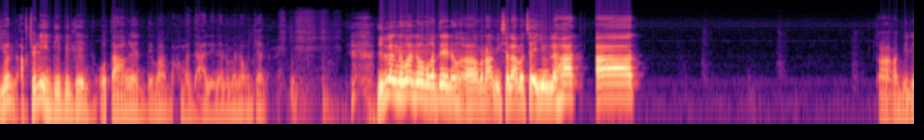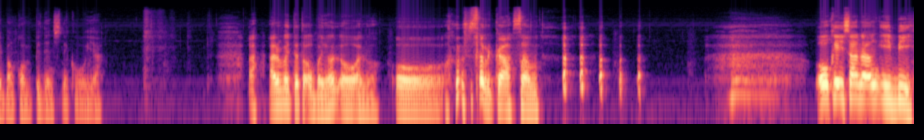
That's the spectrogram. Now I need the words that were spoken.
Yun, actually, hindi bilhin. Utangin, di ba? Baka madali na naman ako dyan. Yun lang naman, no, mga dre, no? Ah, maraming salamat sa inyong lahat. At nakakabilib ang confidence ni Kuya. ano ba, totoo ba yun? O ano? O sarcasm? okay sana ang EB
